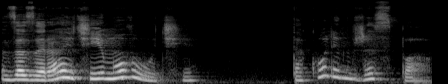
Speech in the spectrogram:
зазираючи йому в очі. Та Колін вже спав.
